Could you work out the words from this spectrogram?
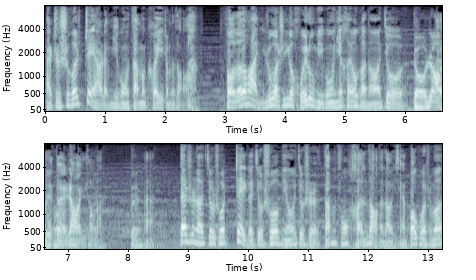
哎，只适合这样的迷宫，咱们可以这么走。否则的话，你如果是一个回路迷宫，你很有可能就就绕里头。哎对，绕里头了。对，哎，但是呢，就是说这个就说明，就是咱们从很早很早以前，包括什么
